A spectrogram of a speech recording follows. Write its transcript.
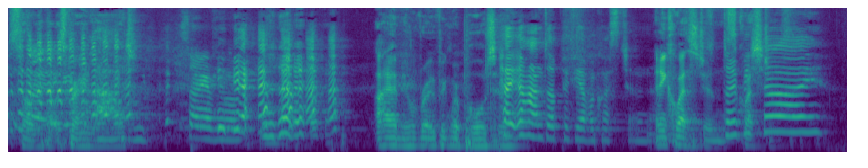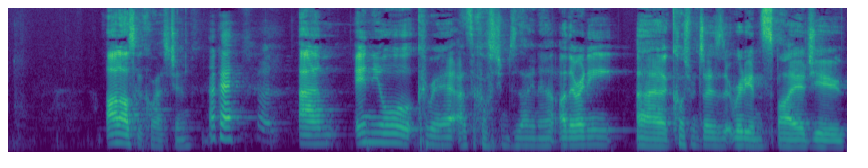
Sorry, that was very loud. Sorry, everyone. I am your roving reporter. Put your hand up if you have a question. Any questions? Don't questions? be shy. I'll ask a question. Okay. Um, in your career as a costume designer, are there any uh, costume designers that really inspired you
